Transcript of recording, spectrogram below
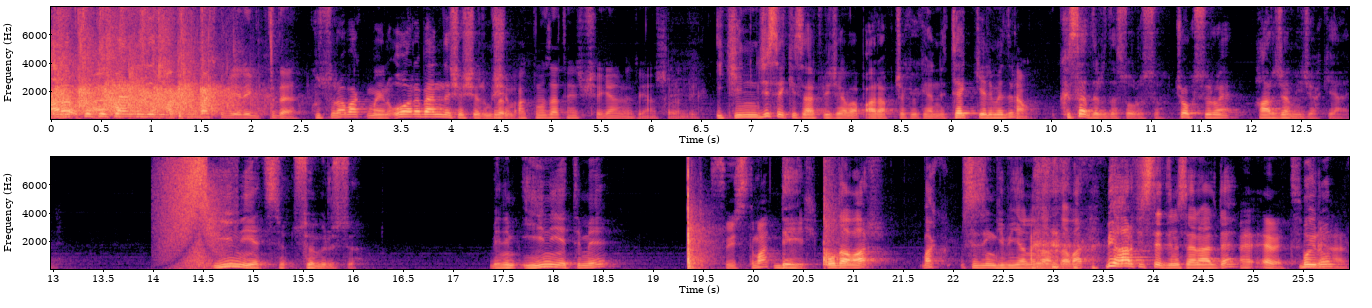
Arapça kökenli dedim. Aklım başka bir yere gitti de. Kusura bakmayın o ara ben de şaşırmışım. Aklıma zaten hiçbir şey gelmedi ya sorun değil. İkinci sekiz harfli cevap Arapça kökenli. Tek kelimedir. Tamam. Kısadır da sorusu. Çok süre harcamayacak yani. İyi niyet sö- sömürüsü. Benim iyi niyetimi Suistimal. değil. O da var. Bak sizin gibi yanılan da var. Bir harf istediniz herhalde. E, evet. Buyurun. Bir harf.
